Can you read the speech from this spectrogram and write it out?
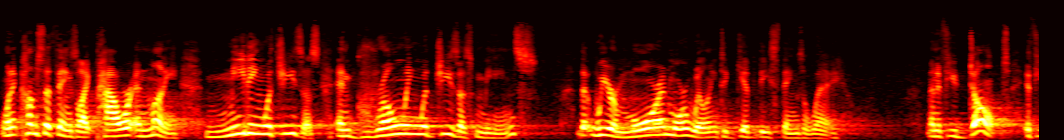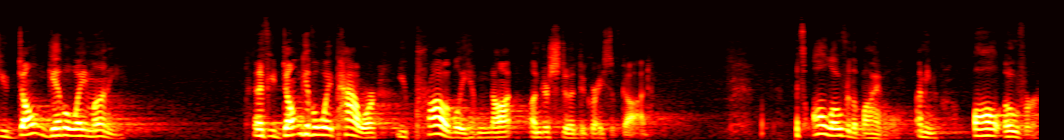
When it comes to things like power and money, meeting with Jesus and growing with Jesus means that we are more and more willing to give these things away. And if you don't, if you don't give away money, and if you don't give away power, you probably have not understood the grace of God. It's all over the Bible. I mean, all over.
